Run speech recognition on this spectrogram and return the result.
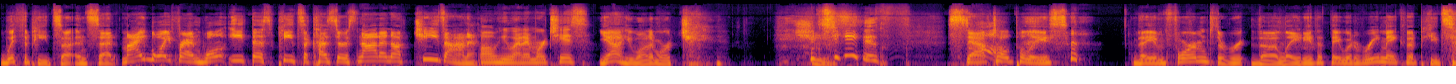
with the pizza and said my boyfriend won't eat this pizza because there's not enough cheese on it Oh, he wanted more cheese. yeah he wanted more cheese cheese Cheese. Staff Oh. told police they informed the re- the lady that they would remake the pizza.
